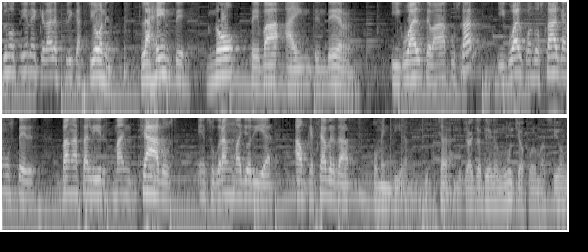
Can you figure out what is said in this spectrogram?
Tú no tienes que dar explicaciones. La gente no te va a entender. Igual te van a acusar, igual cuando salgan ustedes van a salir manchados en su gran mayoría, aunque sea verdad o mentira. Muchas gracias. muchacha tiene mucha formación.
